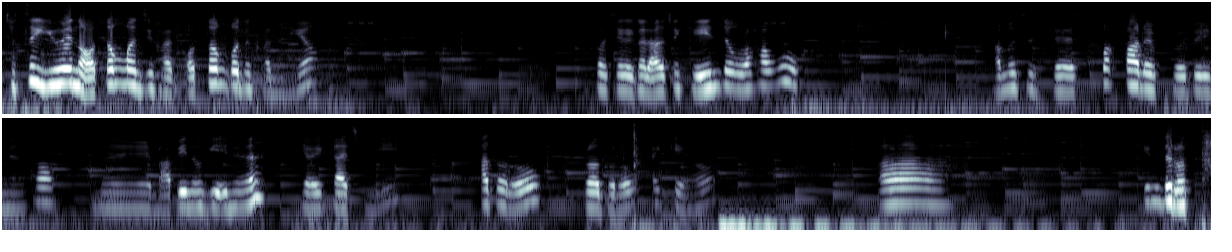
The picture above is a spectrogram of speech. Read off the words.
저택 이후에는 어떤 건지 가, 어떤 거는 가능해요? 그거 제가 이거 나중에 개인적으로 하고 아무튼 제 수박바를 보여드리면서 오늘 마비노기는 여기까지 하도록 그러도록 할게요. 아 힘들었다.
